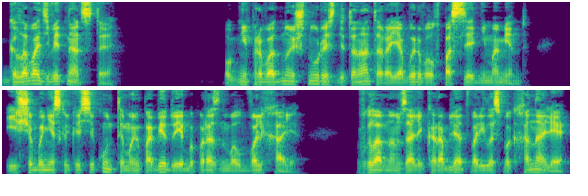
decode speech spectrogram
Глава 19. Огнепроводной шнур из детонатора я вырвал в последний момент. И еще бы несколько секунд, и мою победу я бы праздновал в Вальхале. В главном зале корабля творилась вакханалия.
